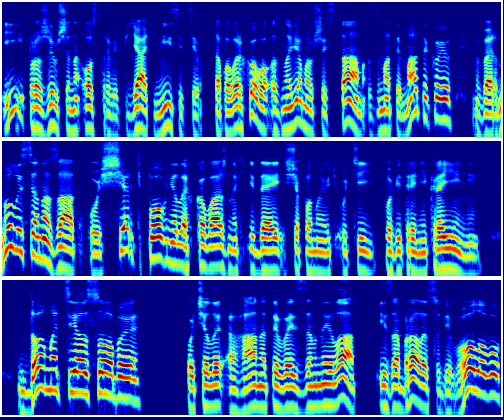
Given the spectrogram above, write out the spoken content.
і, проживши на острові п'ять місяців та поверхово ознайомившись там з математикою, вернулися назад ущерть повні легковажних ідей, що панують у тій повітряній країні. Дома ці особи почали ганати весь земний лад і забрали собі в голову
